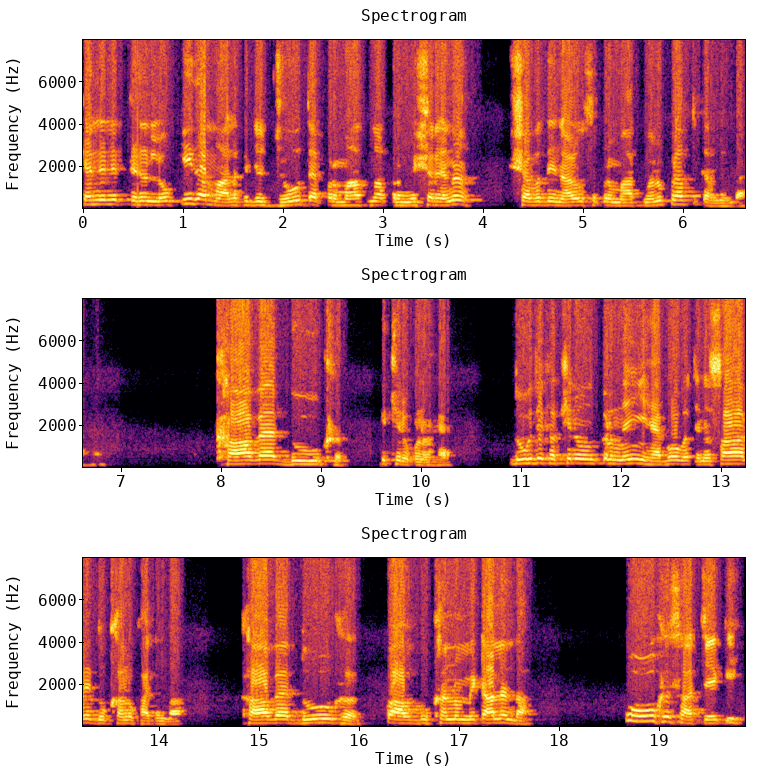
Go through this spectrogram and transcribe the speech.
ਕਹਿੰਦੇ ਨੇ ਤਿੰਨ ਲੋਕੀ ਦਾ ਮਾਲਕ ਜੋ ਜੋਤ ਹੈ, ਪ੍ਰਮਾਤਮਾ ਪਰਮੇਸ਼ਰ ਹੈ ਨਾ, ਸ਼ਬਦ ਦੇ ਨਾਲ ਉਸ ਪ੍ਰਮਾਤਮਾ ਨੂੰ ਪ੍ਰਾਪਤ ਕਰ ਲੈਂਦਾ ਹੈ। ਖਾਵੇ ਦੁੱਖ ਇੱਥੇ ਰੁਕਣਾ ਹੈ? ਦੁੱਖ ਦੇ ਖੱਖੇ ਨੂੰ ਅੰਕੜ ਨਹੀਂ ਹੈ, ਬਹੁ ਵਚਨ ਸਾਰੇ ਦੁੱਖਾਂ ਨੂੰ ਖਾ ਜਾਂਦਾ। ਖਾਵੇ ਦੁੱਖ, ਭਾਵ ਦੁੱਖਾਂ ਨੂੰ ਮਿਟਾ ਲੈਂਦਾ। ਭੂਖ ਸਾਚੇ ਕੀ?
